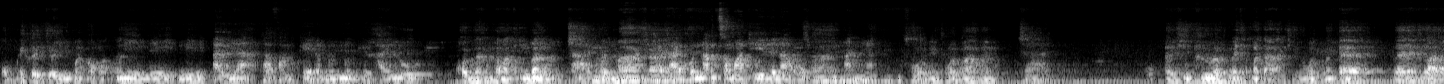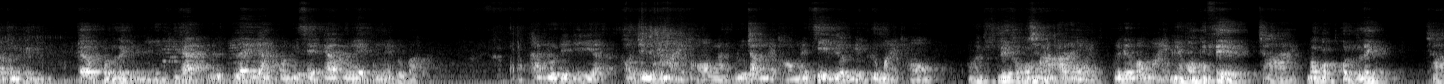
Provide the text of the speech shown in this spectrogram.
ผมไม่เคยเจออย่างนี้มาก่อนนะนี่นี่นี่อันเนี้ยถ้าสังเกตอะมันเหมือนคล้ายๆรูปคนนั่งสมาธิบ้างใช่เหมือนมากคใช่ล้ายๆคนนั่งสมาธิเลยนะโอ้ใช่อันเนี้ยสวยนี่สวยมากเลยใช่แต่จริงคือแบบไม่ธรรมดาจริงหมดตั้งแต่แรกไหลจนถึงแก้วผลเหล็กอย่างนี้ที่และและอย่างความพิเศษแก้วเพลทตรงไหนรู้ป่ะถ้าดูดีๆอะเขาจะมีไหมทองนะรู้จักไหมทองไหมสีเหลืองนี่คือไหมทอง อ๋อเรียกเขาว่าหใช่มาทองเขาเรียกว่าไหมมีทคอวามงพิเศษใช่มากกว่าผลเหล็กใช่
